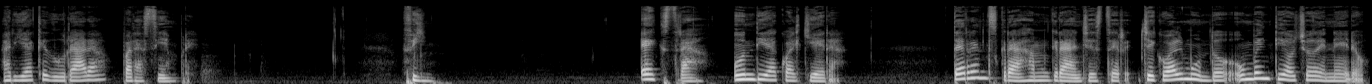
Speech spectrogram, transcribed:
Haría que durara para siempre. Fin. Extra. Un día cualquiera. Terence Graham Granchester llegó al mundo un 28 de enero,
